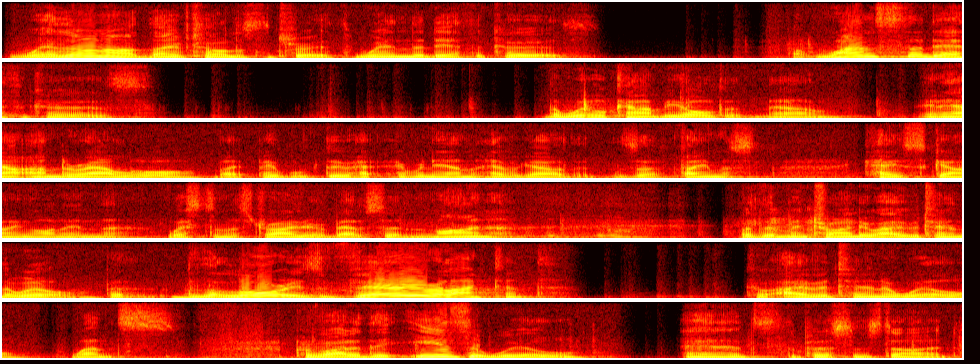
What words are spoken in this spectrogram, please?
whether or not they've told us the truth when the death occurs. But once the death occurs, the will can't be altered. Now, in our, under our law, people do every now and then have a go at it. There's a famous case going on in Western Australia about a certain miner where they've been trying to overturn the will. But the law is very reluctant to overturn a will once, provided there is a will and it's the person's died.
